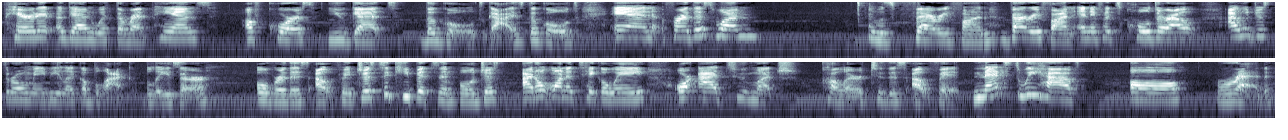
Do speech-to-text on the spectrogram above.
paired it again with the red pants. Of course, you get the gold, guys, the gold. And for this one, it was very fun, very fun. And if it's colder out, I would just throw maybe like a black blazer over this outfit just to keep it simple. Just, I don't want to take away or add too much color to this outfit. Next, we have all red.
